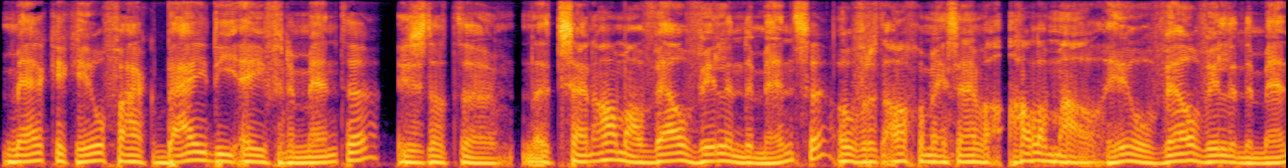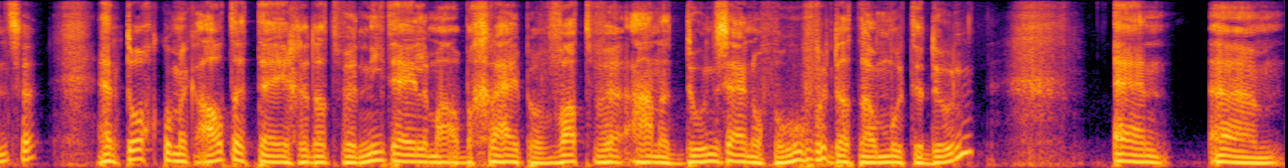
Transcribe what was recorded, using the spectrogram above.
merk ik heel vaak bij die evenementen, is dat uh, het zijn allemaal welwillende mensen. Over het algemeen zijn we allemaal heel welwillende mensen. En toch kom ik altijd tegen dat we niet helemaal begrijpen wat we aan het doen zijn of hoe we dat dan moeten doen. En, um,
